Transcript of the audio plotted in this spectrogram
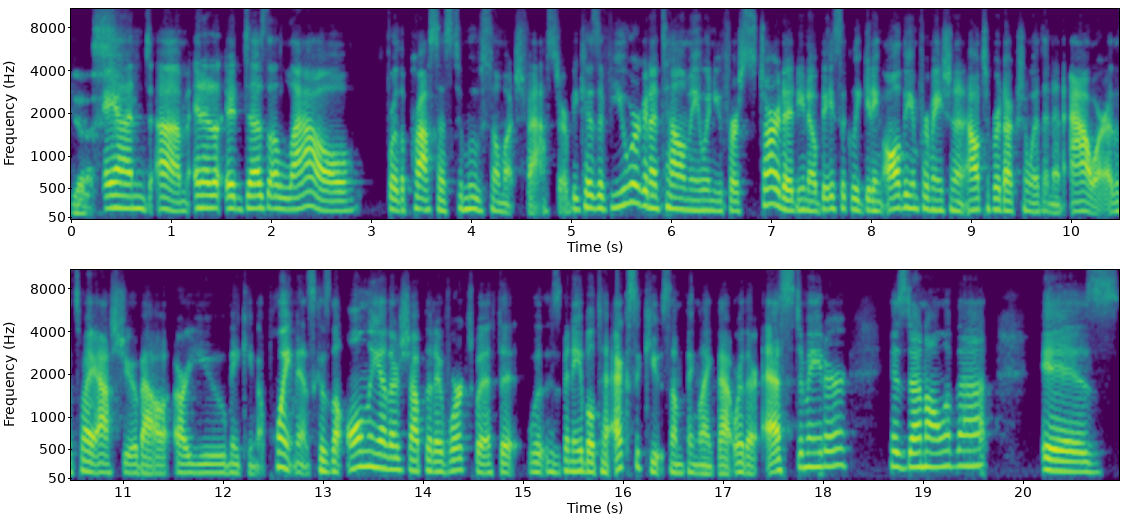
Yes. and um and it, it does allow for the process to move so much faster. Because if you were going to tell me when you first started you know basically getting all the information and out to production within an hour that's why i asked you about are you making appointments? Because the only other shop that i've worked with that w- has been able to execute something like that where their estimator has done all of that is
